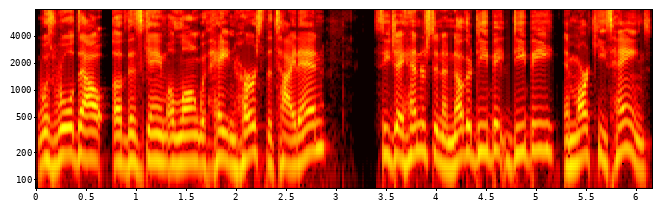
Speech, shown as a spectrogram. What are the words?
was ruled out of this game along with Hayden Hurst, the tight end, C.J. Henderson, another DB, DB and Marquis Haynes.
